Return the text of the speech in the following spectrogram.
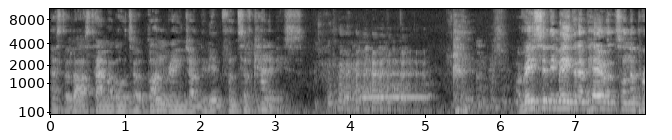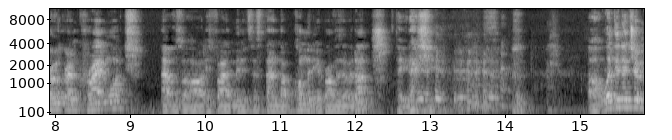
That's the last time I go to a gun range under the influence of cannabis. I recently made an appearance on the program Crime Watch. That was the hardest five minutes of stand-up comedy a brother's ever done. Tell you that shit. uh, what did a Jamaican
